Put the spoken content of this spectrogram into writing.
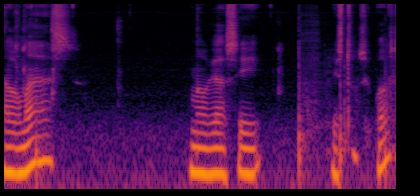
¿Algo más? No veo así. ¿Y esto abrir?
